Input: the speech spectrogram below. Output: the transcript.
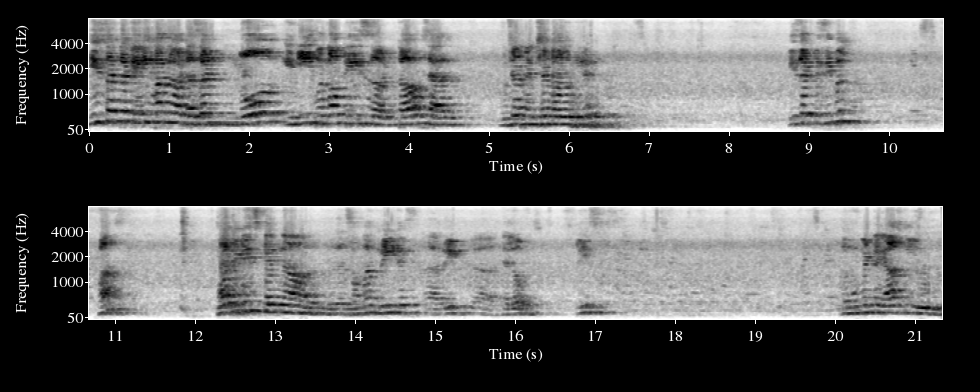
Is that that anyone uh, doesn't know any one of these uh, terms as which are mentioned over here? Is that visible? Yes. Huh? What it is, can uh, someone read, it? uh, read uh, hello, please? The moment I asked you,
